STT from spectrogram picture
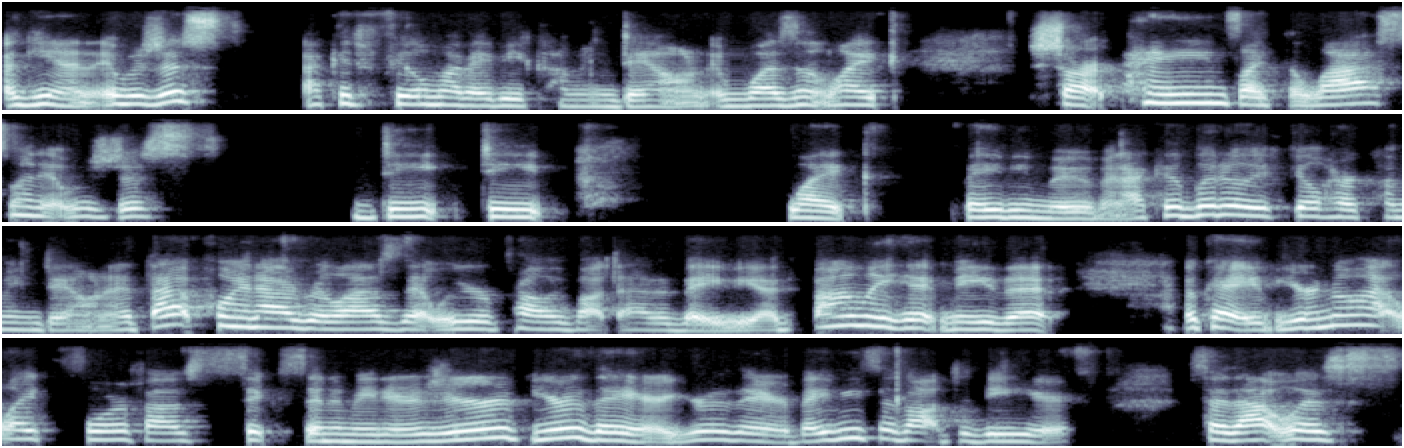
again, it was just, I could feel my baby coming down. It wasn't like sharp pains like the last one. It was just deep, deep, like baby movement. I could literally feel her coming down. At that point, I realized that we were probably about to have a baby. It finally hit me that, okay, you're not like four, five, six centimeters. You're you're there. You're there. Baby's about to be here. So that was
